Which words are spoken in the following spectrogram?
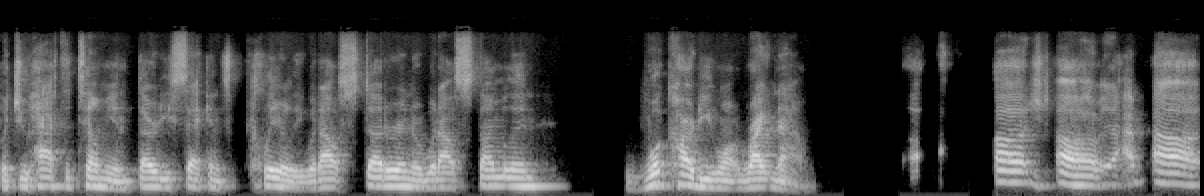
But you have to tell me in 30 seconds clearly, without stuttering or without stumbling, what car do you want right now? Uh, uh, uh,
